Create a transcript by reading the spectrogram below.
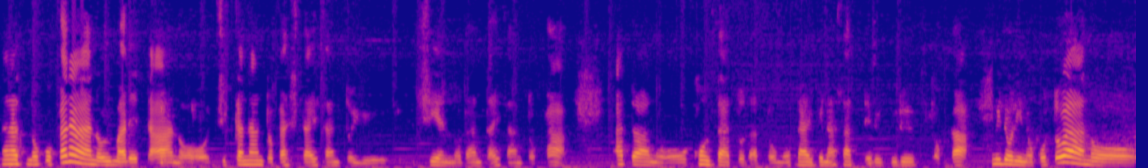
7つの子からあの生まれた、あの、実家なんとかしたいさんという支援の団体さんとか、あとあの、コンサートだともうライブなさってるグループとか、緑のことはあの、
